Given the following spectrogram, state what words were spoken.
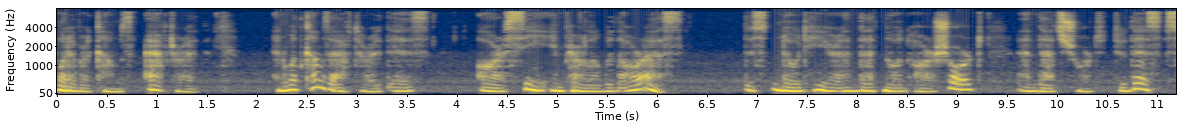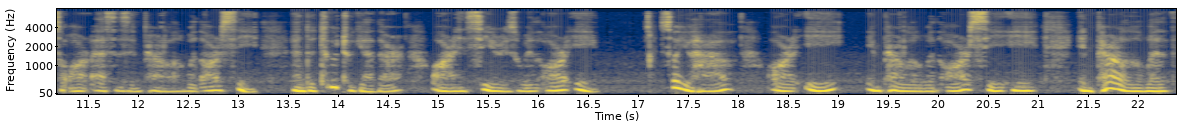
whatever comes after it. And what comes after it is RC in parallel with RS. This node here and that node are short, and that's short to this, so RS is in parallel with RC, and the two together are in series with RE. So you have RE in parallel with RCE in parallel with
